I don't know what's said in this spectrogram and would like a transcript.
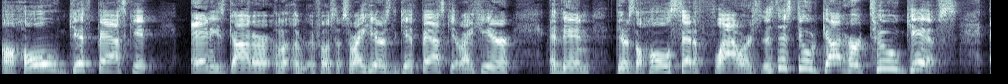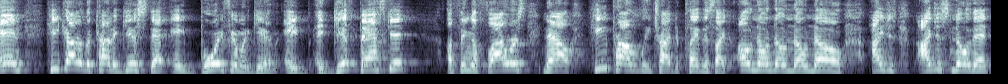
a whole gift basket and he's got her. So right here is the gift basket right here, and then there's a whole set of flowers. This dude got her two gifts, and he got her the kind of gifts that a boyfriend would give. A, a gift basket a thing of flowers. Now, he probably tried to play this like, oh no, no, no, no. I just I just know that,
